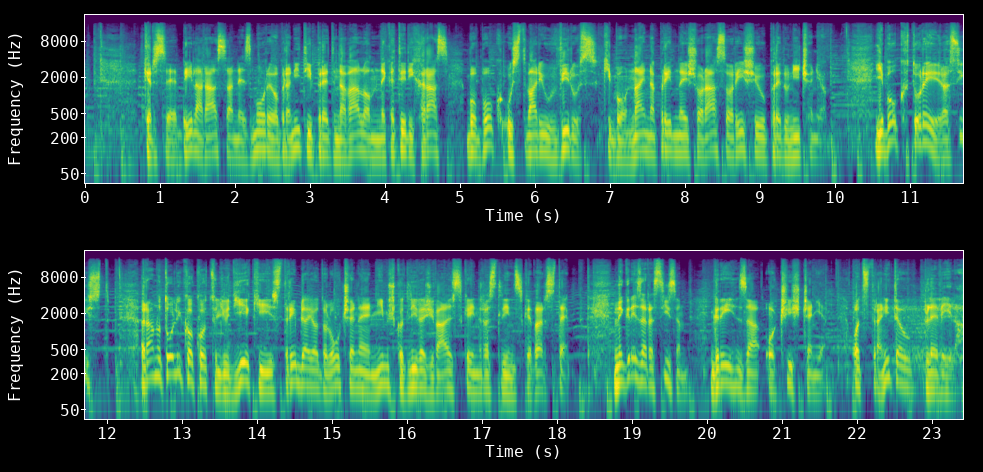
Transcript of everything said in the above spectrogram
Ker se bela rasa ne zmore obraniti pred navalom nekaterih ras, bo Bog ustvaril virus, ki bo najnaprednejšo raso rešil pred uničenjem. Je Bog torej rasist? Ravno toliko kot ljudje, ki iztrebljajo določene njim škodljive živalske in rastlinske vrste. Ne gre za rasizem, gre za očiščenje, odstranitev plevela.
